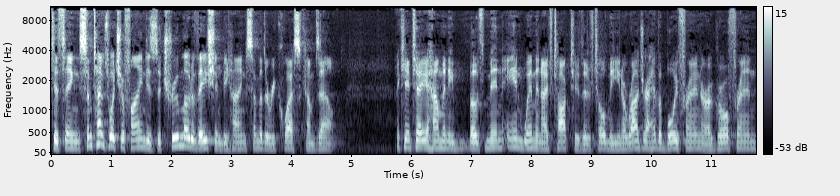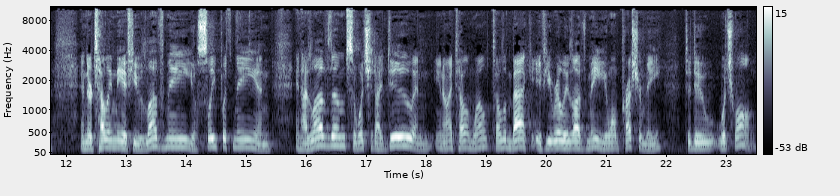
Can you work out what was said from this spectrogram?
to things, sometimes what you'll find is the true motivation behind some of the requests comes out. I can't tell you how many, both men and women, I've talked to that have told me, you know, Roger, I have a boyfriend or a girlfriend, and they're telling me if you love me, you'll sleep with me, and, and I love them, so what should I do? And, you know, I tell them, well, tell them back, if you really love me, you won't pressure me to do what's wrong.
